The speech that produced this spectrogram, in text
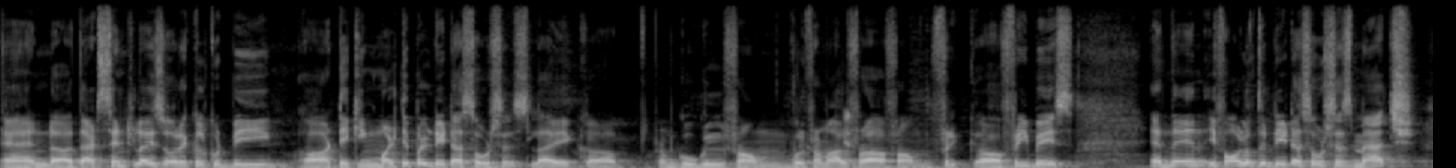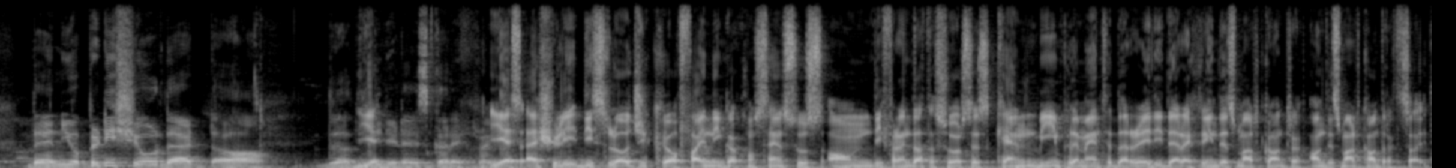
and uh, that centralized oracle could be uh, taking multiple data sources like uh, from google from wolfram alpha from free, uh, freebase and then if all of the data sources match then you're pretty sure that uh, the, Yeah. data is correct right Yes, actually, this logic of finding a consensus on different data sources can be implemented already directly in the smart contract on the smart contract side.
